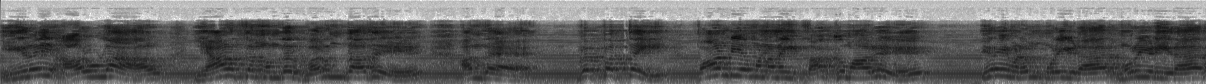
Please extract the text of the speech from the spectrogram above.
இறை அருளால் ஞானசம்பந்தர் வருந்தாது அந்த வெப்பத்தை பாண்டிய மன்னனை தாக்குமாறு இறைவனம் முறையிடார் முறையிடுகிறார்.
